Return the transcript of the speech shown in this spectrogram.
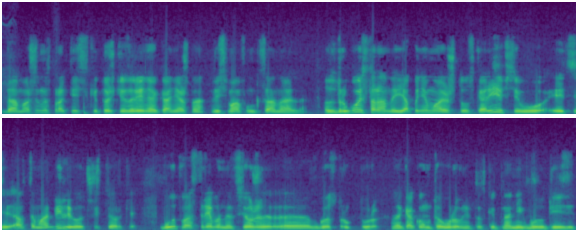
Да, машина с практической точки зрения, конечно, весьма функциональна. С другой стороны, я понимаю, что, скорее всего, эти автомобили, вот шестерки, будут востребованы все же э, в госструктурах. На каком-то уровне, так сказать, на них будут ездить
